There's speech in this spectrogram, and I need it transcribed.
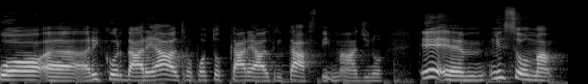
può eh, ricordare altro, può toccare altri tasti, immagino. E ehm, insomma,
